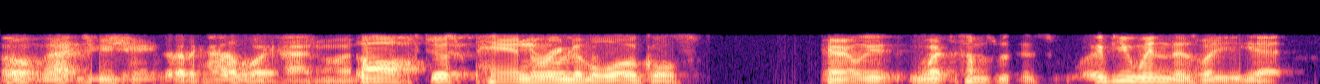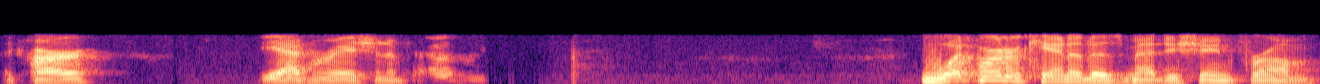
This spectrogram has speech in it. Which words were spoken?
Oh, Matt Duchene's got a cowboy hat on. Oh, just pandering to the locals. Apparently, what comes with this? If you win this, what do you get? A car, the admiration of thousands. What part of Canada is Matt Duchene from?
